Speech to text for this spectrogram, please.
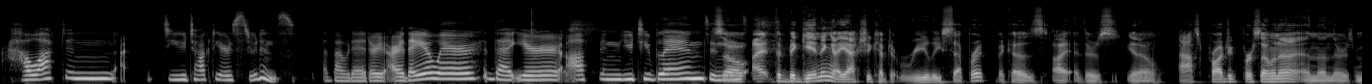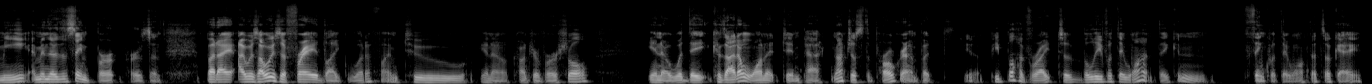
how often do you talk to your students about it? Or are they aware that you're off in YouTube land? And So I, at the beginning, I actually kept it really separate because I there's you know Ask Project persona and then there's me. I mean, they're the same per- person, but I, I was always afraid like, what if I'm too you know controversial? You know, would they? Because I don't want it to impact not just the program, but you know, people have right to believe what they want. They can think what they want. That's okay.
